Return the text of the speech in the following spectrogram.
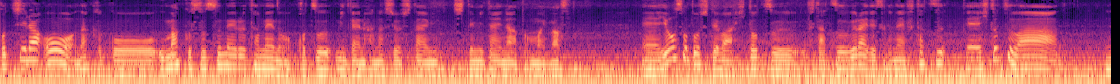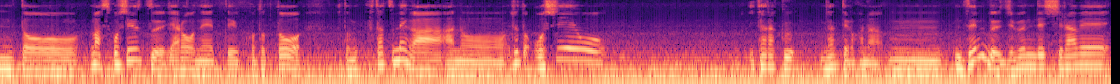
こちらをなんかこう、うまく進めるためのコツみたいな話をしたい、してみたいなと思います。えー、要素としては1つ、2つぐらいですかね。2つ、えー、1つは、うんと、まあ、少しずつやろうねっていうことと、あと2つ目が、あの、ちょっと教えをいただく、なんていうのかな、うん、全部自分で調べ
